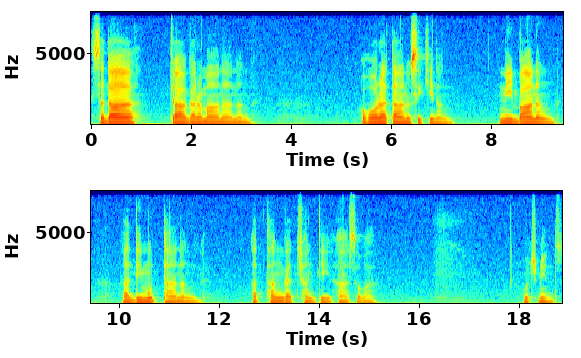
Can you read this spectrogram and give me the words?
Sada jagaramana nang hohoratanu nibbanang adimuttanang chanti asava which means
